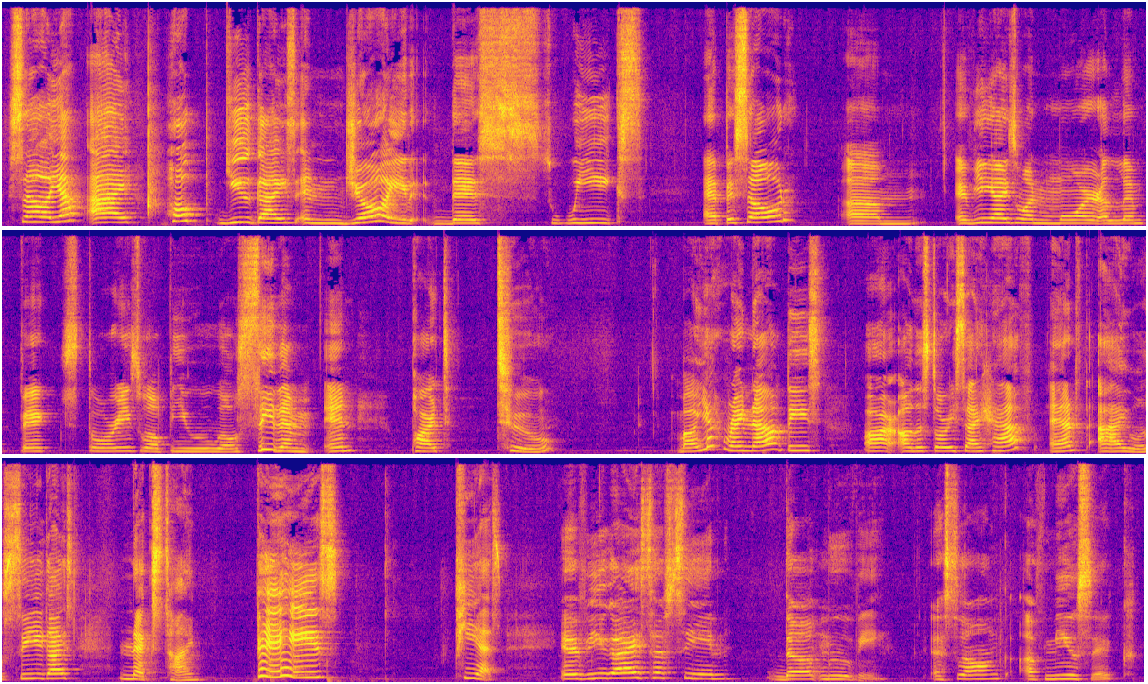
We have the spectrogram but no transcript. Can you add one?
So, yeah, I hope you guys enjoyed this week's episode. Um, if you guys want more Olympic stories, well, you will see them in part two. But yeah, right now, these are all the stories I have, and I will see you guys next time. Peace! P.S. If you guys have seen the movie, A Song of Music,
